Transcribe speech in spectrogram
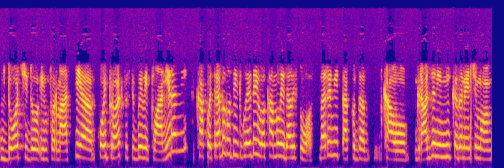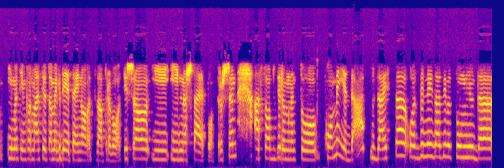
doći do informacija koji projekti su bili planirani, kako je trebalo da izgledaju a kamoli da li su ostvareni, tako da kao građani nikada nećemo imati informacije o tome gde je taj novac zapravo otišao i, i na šta je potrošen, a s obzirom na to kome je dat, zaista ozbiljno izaziva sumnju da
